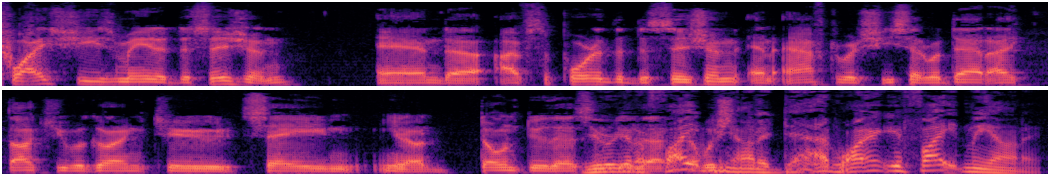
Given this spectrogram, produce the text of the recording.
Twice she's made a decision, and uh, I've supported the decision. And afterwards, she said, "Well, Dad, I thought you were going to say, you know, don't do this." You were going to fight me on it, Dad. Why aren't you fighting me on it?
